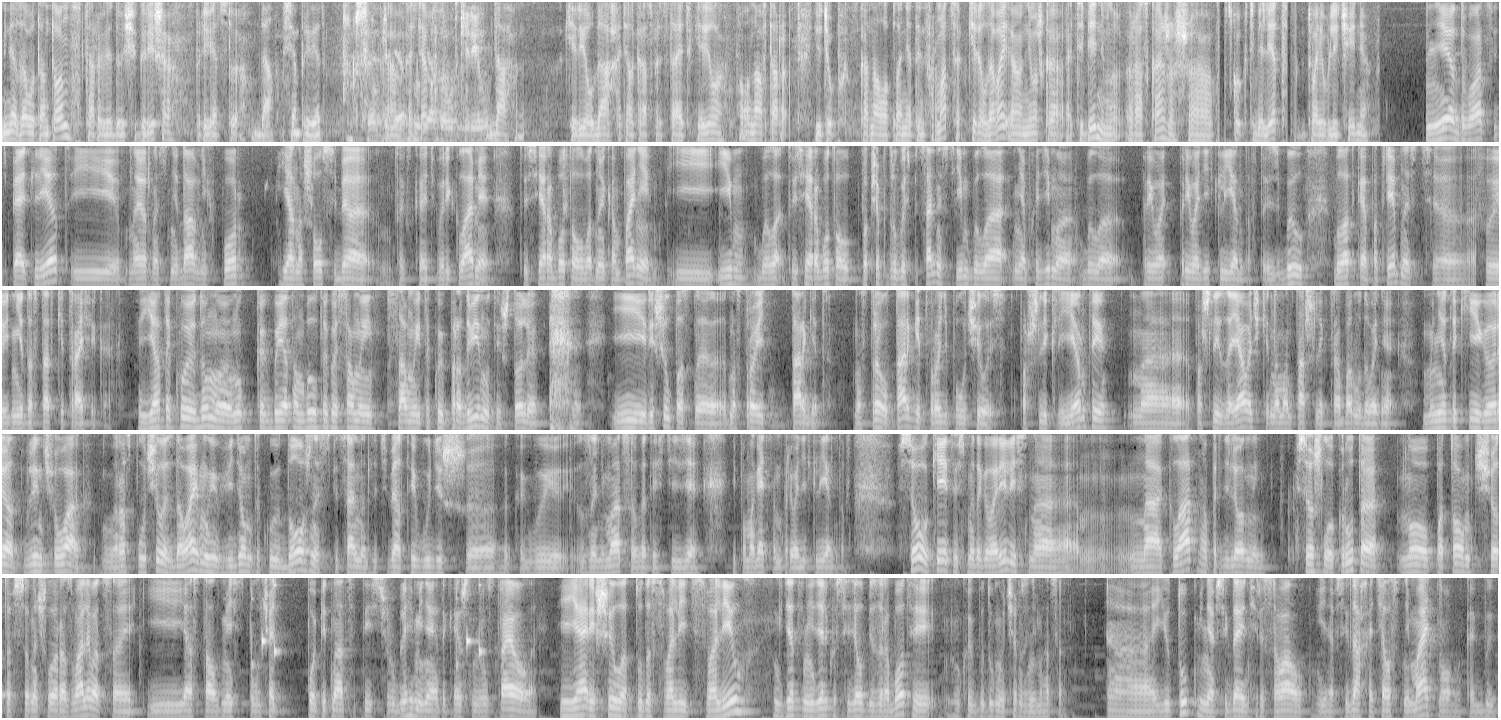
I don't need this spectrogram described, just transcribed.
Меня зовут Антон, второй ведущий Гриша. Приветствую. Да, всем привет. Всем привет. А, Меня зовут Кирилл. Да, Кирилл, да, хотел как раз представить Кирилла. Он автор YouTube канала «Планета информации». Кирилл, давай э, немножко о тебе немного расскажешь. Э, сколько тебе лет, твое увлечение? Мне 25 лет, и, наверное, с недавних пор я нашел себя, так сказать, в рекламе. То есть я работал в одной компании, и им было, то есть я работал вообще по другой специальности, им было необходимо было приводить клиентов. То есть был, была такая потребность э, в недостатке трафика. Я такой думаю, ну, как бы я там был такой самый, самый такой продвинутый, что ли, и решил настроить таргет Настроил таргет, вроде получилось. Пошли клиенты, на, пошли заявочки на монтаж электрооборудования. Мне такие говорят, блин, чувак, раз получилось, давай мы введем такую должность специально для тебя, ты будешь э, как бы заниматься в этой стезе и помогать нам приводить клиентов. Все окей, то есть мы договорились на, на оклад на определенный все шло круто, но потом что-то все начало разваливаться, и я стал в месяц получать по 15 тысяч рублей. Меня это, конечно, не устраивало. И я решил оттуда свалить. Свалил, где-то недельку сидел без работы, ну, как бы думаю, чем заниматься. А, YouTube меня всегда интересовал, я всегда хотел снимать, но как бы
